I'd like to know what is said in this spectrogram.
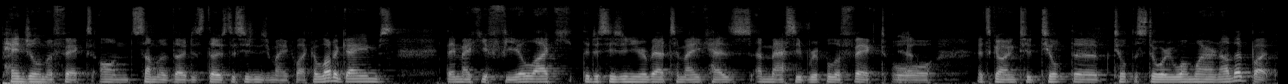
pendulum effect on some of those those decisions you make. Like a lot of games, they make you feel like the decision you're about to make has a massive ripple effect, or it's going to tilt the tilt the story one way or another. But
